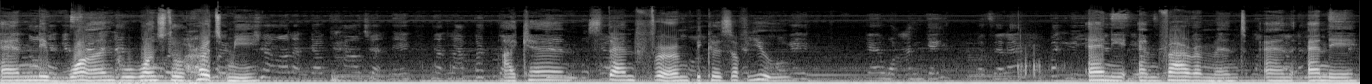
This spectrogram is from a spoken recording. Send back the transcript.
Anyone who wants to hurt me, I can stand firm because of you. Any environment and any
